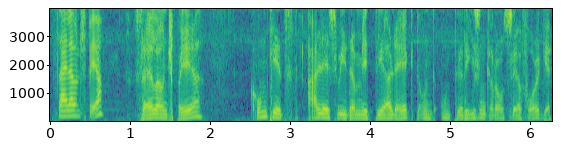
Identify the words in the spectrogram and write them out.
Seiler und Speer? Seiler und Speer kommt jetzt alles wieder mit Dialekt und, und riesengroße Erfolge.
